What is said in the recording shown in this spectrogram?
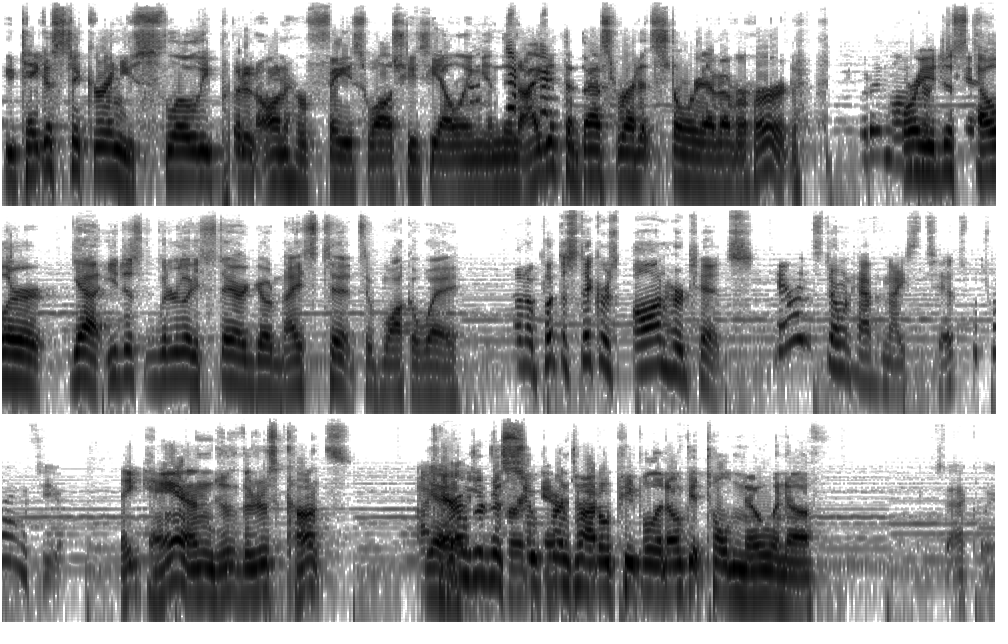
You take a sticker and you slowly put it on her face while she's yelling, and then I get the best Reddit story I've ever heard. Put it on Or you just tits. tell her, yeah, you just literally stare and go, nice tits, and walk away. No, no, put the stickers on her tits. Karens don't have nice tits. What's wrong with you? They can just they're just cunts. I Yeah. Karens are just super Karen. entitled people that don't get told no enough. Exactly.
